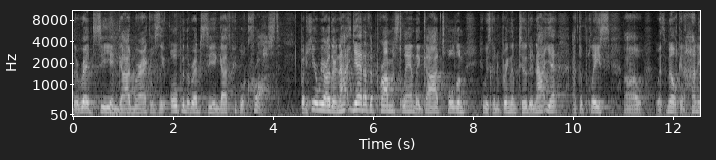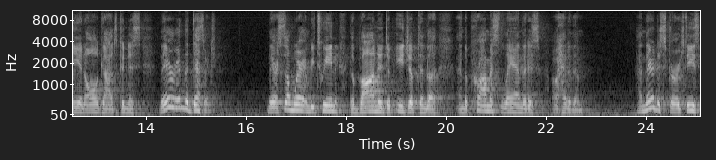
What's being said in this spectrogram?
the Red Sea, and God miraculously opened the Red Sea, and God's people crossed. But here we are. They're not yet at the promised land that God told them He was going to bring them to. They're not yet at the place uh, with milk and honey and all God's goodness. They're in the desert. They're somewhere in between the bondage of Egypt and the, and the promised land that is ahead of them. And they're discouraged. These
